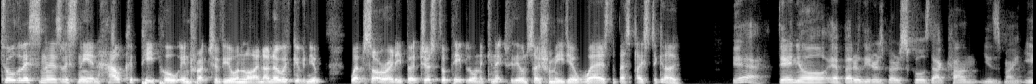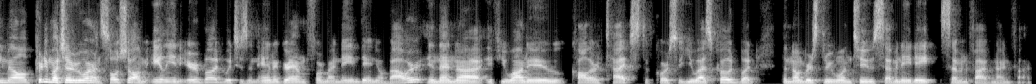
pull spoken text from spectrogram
to all the listeners listening in how could people interact with you online? I know we've given you a website already but just for people who want to connect with you on social media where's the best place to go yeah, Daniel at betterleadersbetterschools.com is my email. Pretty much everywhere on social, I'm Alien Earbud, which is an anagram for my name, Daniel Bauer. And then uh, if you want to call or text, of course, a US code, but the number is 312 788 7595.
